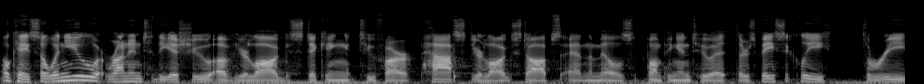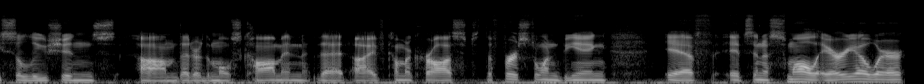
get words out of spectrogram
Okay so when you run into the issue of your log sticking too far past your log stops and the mill's bumping into it there's basically three solutions um, that are the most common that I've come across. The first one being if it's in a small area where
